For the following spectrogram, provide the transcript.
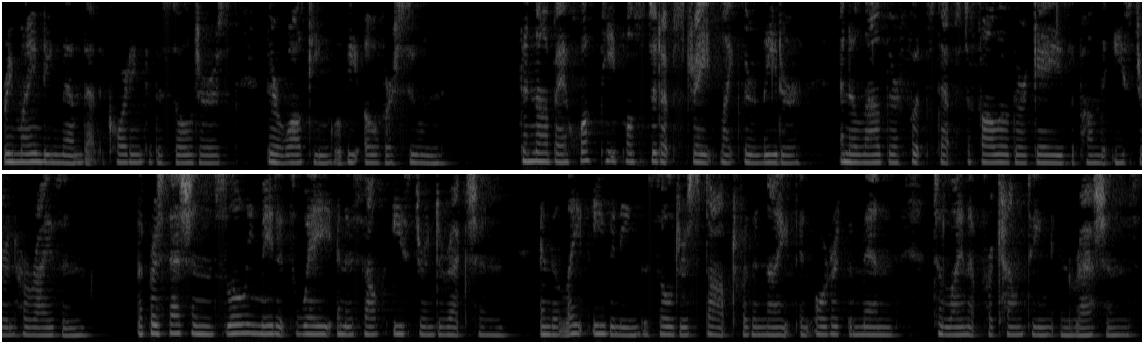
reminding them that according to the soldiers, their walking will be over soon. The Nabehua people stood up straight like their leader and allowed their footsteps to follow their gaze upon the eastern horizon. The procession slowly made its way in a southeastern direction. In the late evening, the soldiers stopped for the night and ordered the men to line up for counting and rations.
